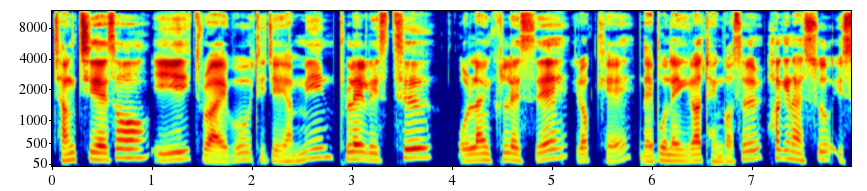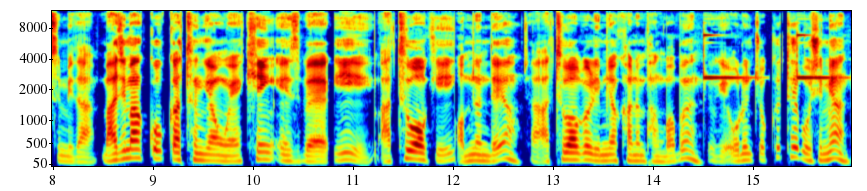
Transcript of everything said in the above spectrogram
장치에서 이 드라이브 DJ 한민 플레이리스트 온라인 클래스에 이렇게 내보내기가 된 것을 확인할 수 있습니다. 마지막 곡 같은 경우에 King is Back이 아트웍이 없는데요. 자, artwork을 입력하는 방법은 여기 오른쪽 끝에 보시면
